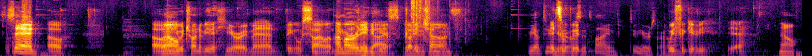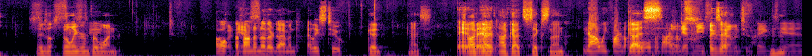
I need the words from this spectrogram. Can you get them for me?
Sid, Oh. Oh, Well- you were trying to be the hero, man. Being all silent. I'm being like, already hey the hero, guys, Got dude, in come chance. We have two It's all good. It's fine. Two heroes are We forgive you. Yeah. no, there's so o- only room for one. oh, but I found another diamond. At least two. Good, nice. Damn, so I've man. got I've got six then. Now we find Guys. all the diamonds. Get me some Exactly diamonds two. things, Mhm. yeah.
